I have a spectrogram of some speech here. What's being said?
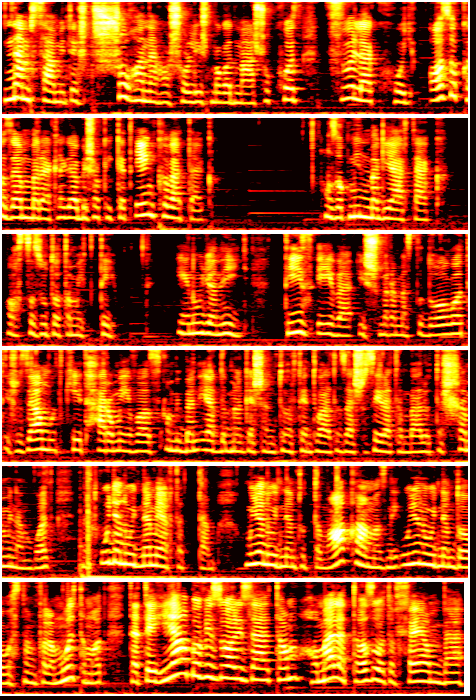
nem számít, és soha ne hasonlíts magad másokhoz, főleg, hogy azok az emberek, legalábbis akiket én követek, azok mind megjárták azt az utat, amit ti. Én ugyanígy. Tíz éve ismerem ezt a dolgot, és az elmúlt két-három év az, amiben érdemlegesen történt változás az életemben, előtte semmi nem volt, mert ugyanúgy nem értettem, ugyanúgy nem tudtam alkalmazni, ugyanúgy nem dolgoztam fel a múltamat, tehát én hiába vizualizáltam, ha mellette az volt a fejembe,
